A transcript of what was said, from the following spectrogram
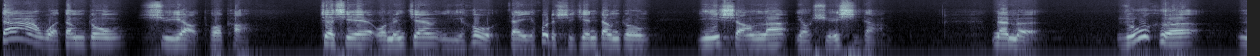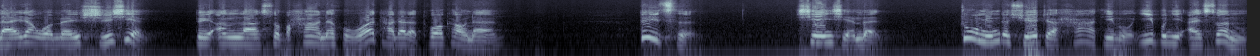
大我当中需要托靠，这些我们将以后在以后的时间当中，以上了要学习的。那么，如何来让我们实现？对安拉苏巴哈的活塔来的托靠呢？对此，先贤们，著名的学者哈提姆伊布尼艾算姆，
